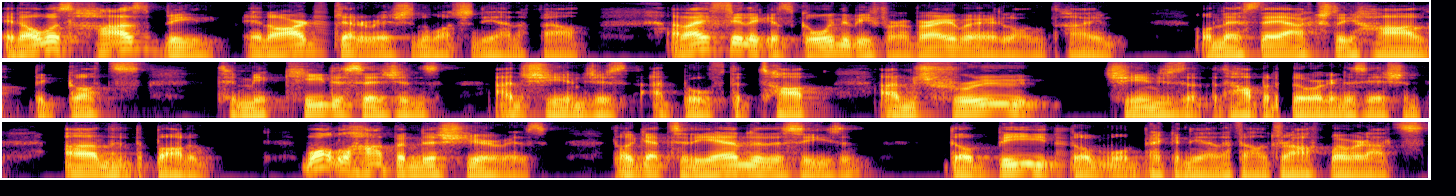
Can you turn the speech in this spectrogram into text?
It always has been in our generation watching the NFL. And I feel like it's going to be for a very, very long time unless they actually have the guts to make key decisions and changes at both the top and true changes at the top of the organization and at the bottom. What will happen this year is they'll get to the end of the season, they'll be the number one pick in the NFL draft, whether that's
